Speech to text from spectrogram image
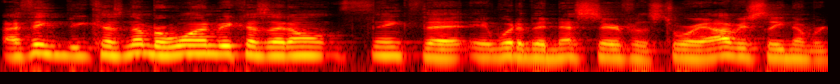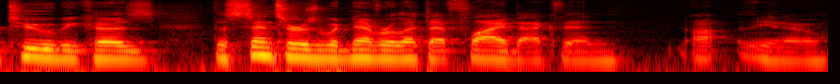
I think because number one, because I don't think that it would have been necessary for the story. Obviously, number two, because the censors would never let that fly back then. Uh, you know,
